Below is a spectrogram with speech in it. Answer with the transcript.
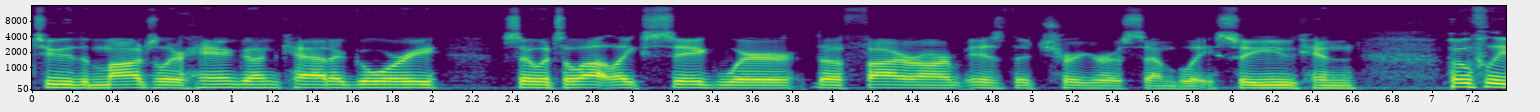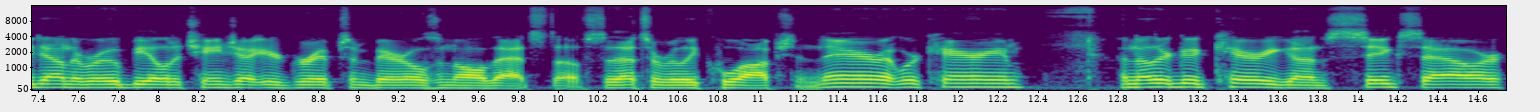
to the modular handgun category. So it's a lot like SIG where the firearm is the trigger assembly. So you can hopefully down the road be able to change out your grips and barrels and all that stuff. So that's a really cool option there that we're carrying. Another good carry gun, SIG Sauer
